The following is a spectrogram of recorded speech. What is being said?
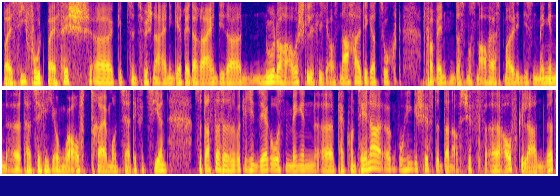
bei Seafood, bei Fisch äh, gibt es inzwischen einige Reedereien, Reedereien, die da nur noch ausschließlich aus nachhaltiger Zucht verwenden. Das muss man auch erstmal in diesen Mengen äh, tatsächlich irgendwo auftreiben und zertifizieren, sodass das also wirklich in sehr großen Mengen äh, per Container irgendwo hingeschifft und dann aufs Schiff äh, aufgeladen wird.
